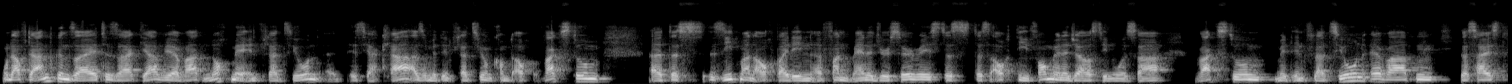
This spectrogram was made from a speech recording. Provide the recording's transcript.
Und auf der anderen Seite sagt, ja, wir erwarten noch mehr Inflation. Äh, ist ja klar, also mit Inflation kommt auch Wachstum. Äh, das sieht man auch bei den äh, Fund Manager Surveys, dass, dass auch die Fondsmanager aus den USA Wachstum mit Inflation erwarten. Das heißt,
